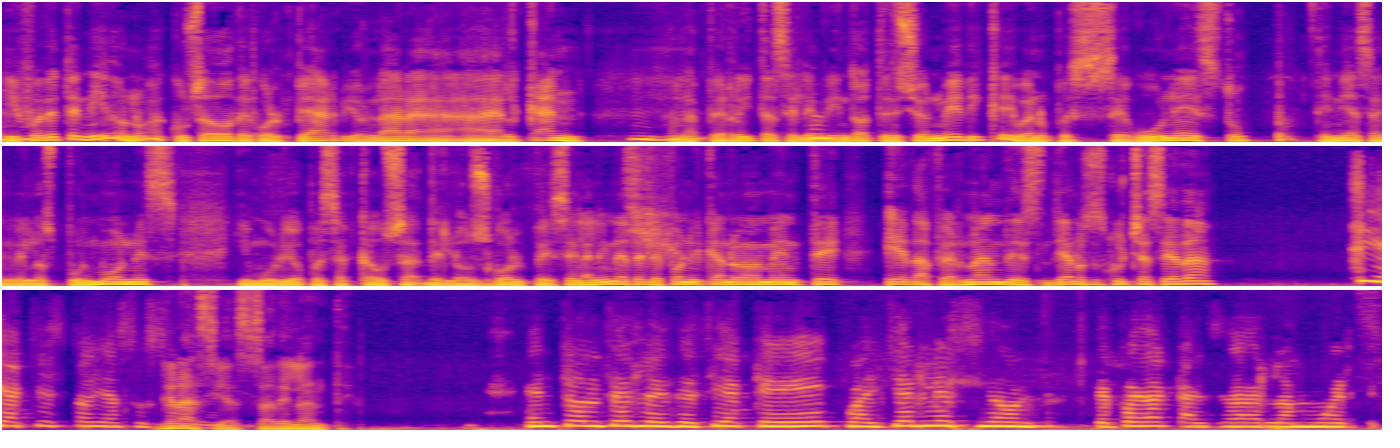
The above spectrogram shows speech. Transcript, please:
y fue detenido, ¿no? Acusado de golpear, violar a, Alcán. A la perrita se le brindó atención médica y bueno, pues según esto, tenía sangre en los pulmones y murió pues a causa de los golpes. En la línea telefónica nuevamente, Eda Fernández. ¿Ya nos escuchas, Eda? Sí, aquí estoy a sus Gracias, adelante. Entonces les decía que cualquier lesión que pueda causar la muerte,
